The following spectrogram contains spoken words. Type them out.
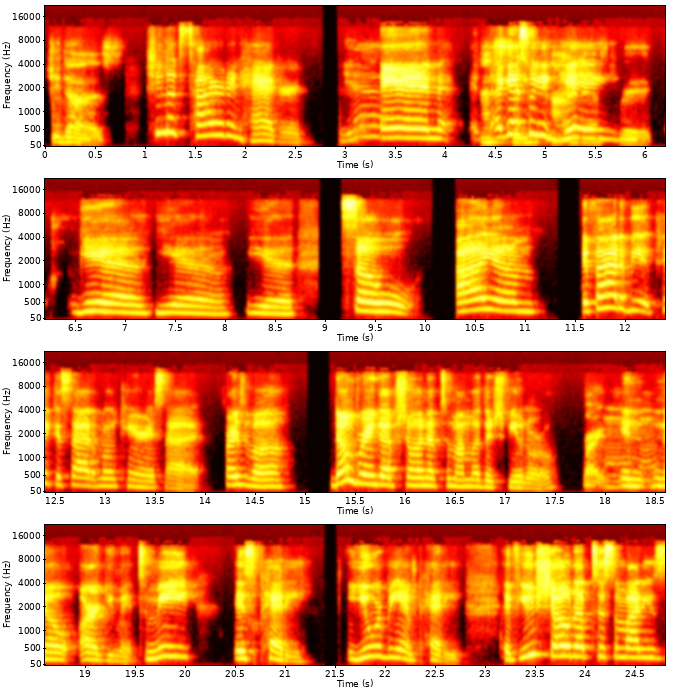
She does. She looks tired and haggard. yeah. And That I guess we could get yeah, yeah, yeah. So I am um if I had to be pick a side, I'm on Karen's side. First of all, don't bring up showing up to my mother's funeral right. in Mhm. no argument. To me, it's petty. You were being petty. If you showed up to somebody's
